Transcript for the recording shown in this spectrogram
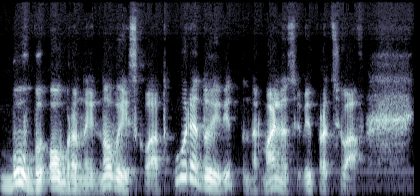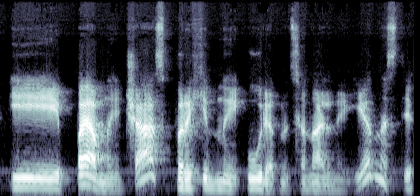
Був би обраний новий склад уряду, і він нормально собі працював. І певний час перехідний уряд національної єдності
